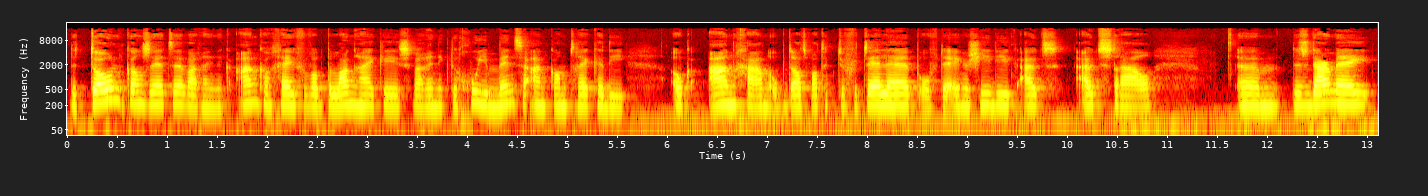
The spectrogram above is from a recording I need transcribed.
de toon kan zetten, waarin ik aan kan geven wat belangrijk is, waarin ik de goede mensen aan kan trekken die ook aangaan op dat wat ik te vertellen heb of de energie die ik uit, uitstraal. Ehm, dus daarmee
